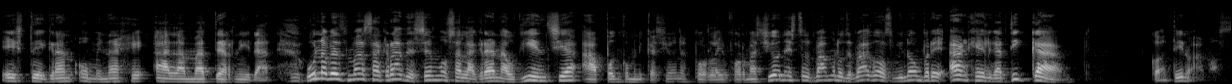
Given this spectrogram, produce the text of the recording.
este gran homenaje a la maternidad. Una vez más agradecemos a la gran audiencia, a PON Comunicaciones por la información. Esto es Vámonos de Vagos. Mi nombre Ángel Gatica. Continuamos.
